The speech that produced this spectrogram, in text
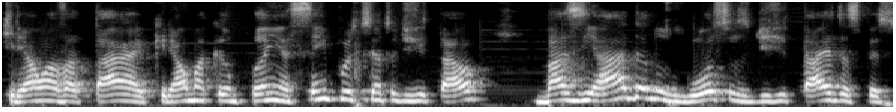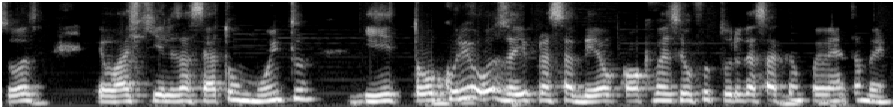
criar um avatar, criar uma campanha 100% digital, baseada nos gostos digitais das pessoas, eu acho que eles acertam muito e estou curioso aí para saber qual que vai ser o futuro dessa campanha também.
